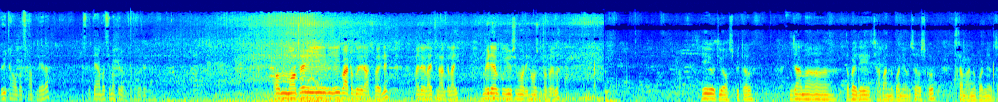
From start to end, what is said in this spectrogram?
दुई ठाउँको छाप लिएर त्यसको त्यहाँपछि मात्रै हुन्छ तपाईँको काम। अब म चाहिँ यही बाटो गइरहेको छु अहिले। अहिलेको लागि फिलहालको लागि। मेडिकल पुगेपछि म देखाउँछु तपाईँहरूलाई। यही हो त्यो हस्पिटल जहाँमा तपाईँले छाप हान्नुपर्ने हुन्छ उसको स्टाम्प हान्नुपर्ने हुन्छ।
